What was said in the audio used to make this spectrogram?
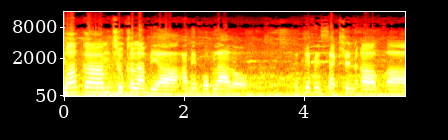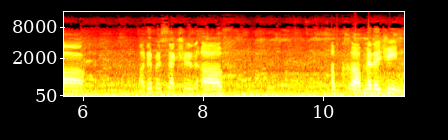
Welcome to Colombia. I'm in Poblado, a different section of uh, a different section of of Medellin.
